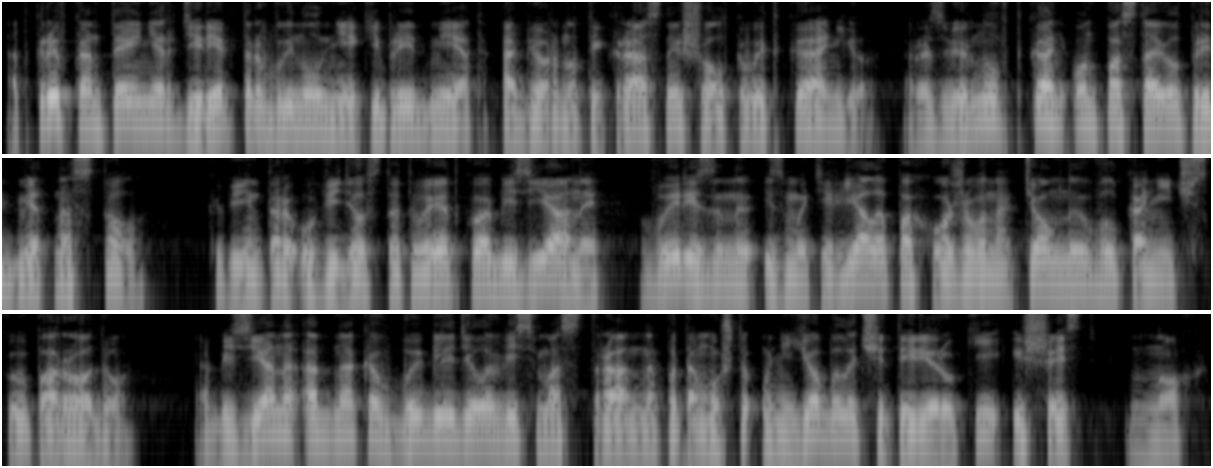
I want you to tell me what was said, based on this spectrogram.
Открыв контейнер, директор вынул некий предмет, обернутый красной шелковой тканью. Развернув ткань, он поставил предмет на стол. Квинтер увидел статуэтку обезьяны, вырезанную из материала, похожего на темную вулканическую породу. Обезьяна, однако, выглядела весьма странно, потому что у нее было четыре руки и шесть ног.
